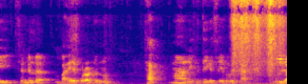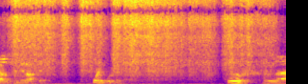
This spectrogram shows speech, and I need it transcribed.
এই স্যান্ডেলটা বাইরে পরার জন্য। থাক মা রেখে দিয়ে গেছে এভাবে থাক। বুড়ির আরও স্যান্ডেল পরে পড়বে ও আল্লাহ।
